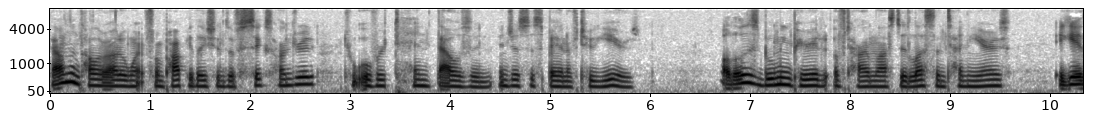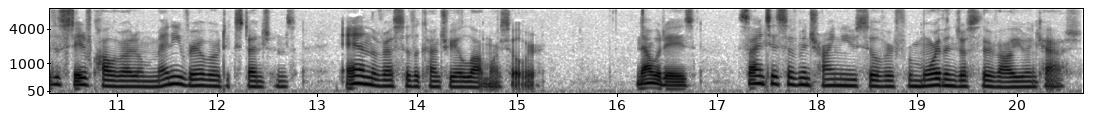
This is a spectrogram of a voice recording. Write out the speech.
Towns in Colorado went from populations of 600 to over 10,000 in just a span of two years. Although this booming period of time lasted less than 10 years, it gave the state of Colorado many railroad extensions and the rest of the country a lot more silver. Nowadays, scientists have been trying to use silver for more than just their value in cash.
